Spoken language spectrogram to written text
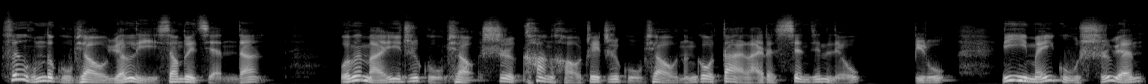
分红的股票原理相对简单，我们买一只股票是看好这只股票能够带来的现金流，比如你以每股十元。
